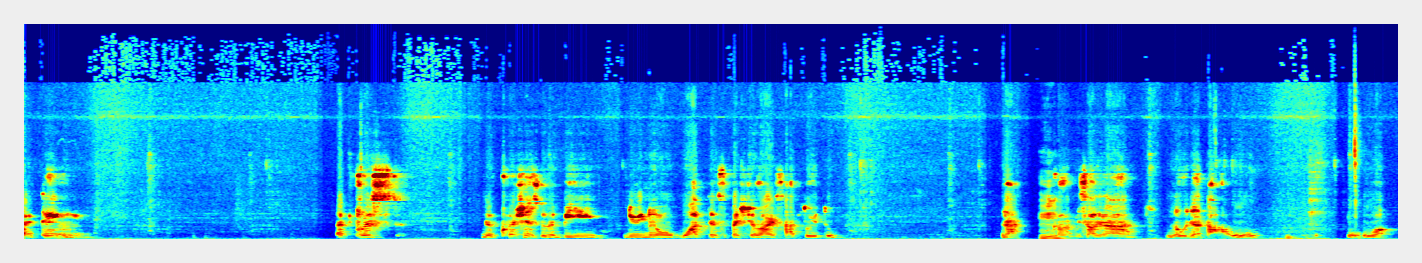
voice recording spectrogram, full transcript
I think at first the question is gonna be, do you know what the specialized satu itu? Nah, kalau misalnya lo udah tahu what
